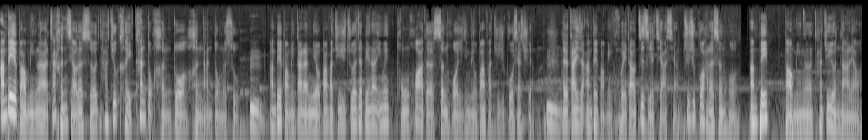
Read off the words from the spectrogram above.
安倍保明啦，在很小的时候，他就可以看懂很多很难懂的书。嗯安倍保明当然没有办法继续住在这边了，因为童话的生活已经没有办法继续过下去了。嗯他就带着安倍保明回到自己的家乡，继续过他的生活。安倍保明呢，他就有拿了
